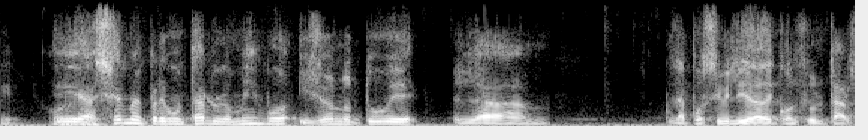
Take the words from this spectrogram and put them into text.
Eh, ayer me preguntaron lo mismo y yo no tuve la, posibilidad de consultar.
